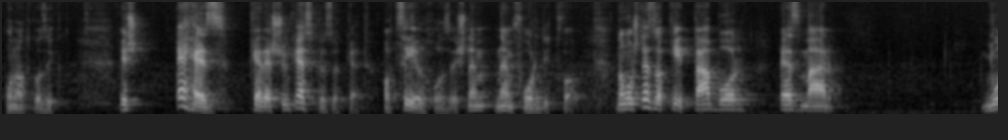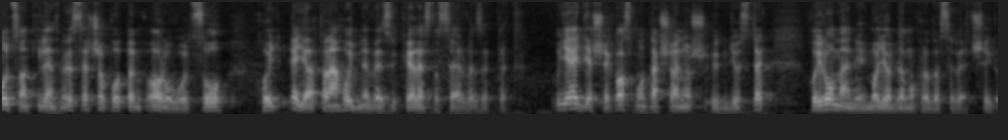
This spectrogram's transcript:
vonatkozik. És ehhez keresünk eszközöket a célhoz, és nem, nem fordítva. Na most ez a két tábor, ez már 89-ben összecsapott, amikor arról volt szó, hogy egyáltalán hogy nevezzük el ezt a szervezetet. Ugye egyesek azt mondták, sajnos ők győztek, hogy Romániai Magyar Demokrata Szövetség.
